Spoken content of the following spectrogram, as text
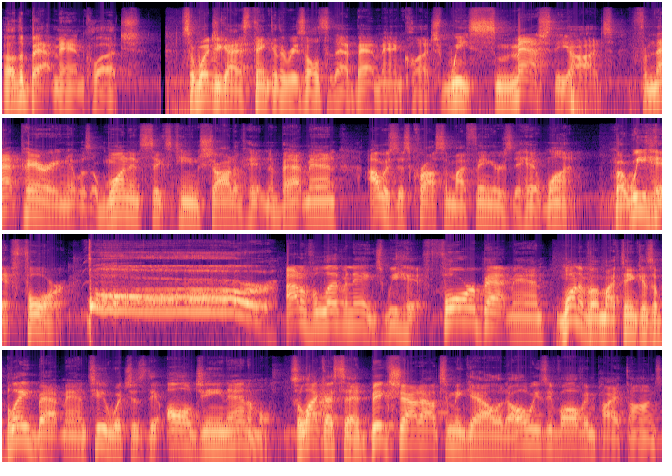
of the Batman clutch. So what do you guys think of the results of that Batman clutch? We smashed the odds. From that pairing, it was a 1 in 16 shot of hitting a Batman. I was just crossing my fingers to hit one. But we hit four. Four! Out of 11 eggs, we hit four Batman. One of them, I think, is a Blade Batman too, which is the all-gene animal. So like I said, big shout out to Miguel at Always Evolving Pythons.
